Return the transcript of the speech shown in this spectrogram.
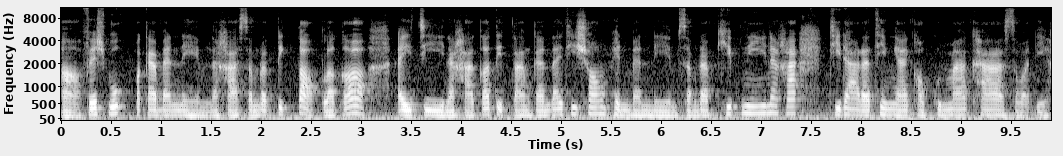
อ่า Facebook ปากกาแบน Name นะคะสำหรับ TikTok แล้วก็ IG นะคะ ก็ติดตามกันได้ที่ช่องเพนแบรนด์เนมสำหรับคลิปนี้นะคะธิดาและทีมงานขอบคุณมากค่ะ สวัสดีค่ะ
